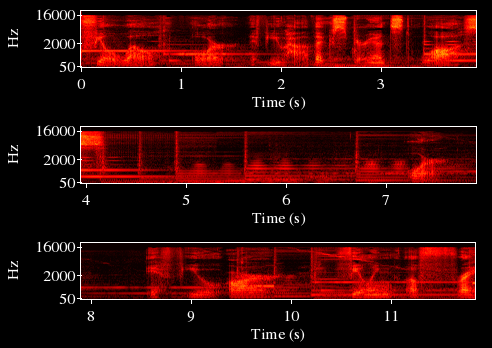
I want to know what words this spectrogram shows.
feel well or if you have experienced loss. Or if you are feeling afraid.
